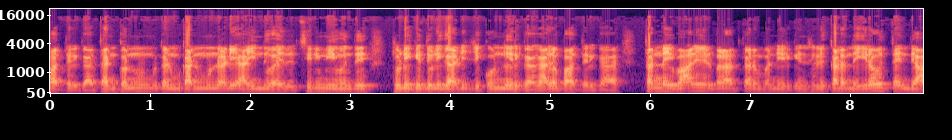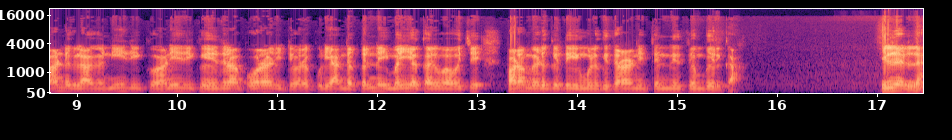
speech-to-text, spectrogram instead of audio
பார்த்துருக்கா. தன் கண் கண் கண் முன்னாடி ஐந்து வயது சிறுமி வந்து துடிக்க துடிக்க அடித்து கொண்டு இருக்காங்க. அதை பார்த்துருக்கா. தன்னை பாலியல் பலாத்காரம் பண்ணியிருக்குன்னு சொல்லி கடந்த இருபத்தைந்து ஆண்டுகளாக நீதிக்கும் அநீதிக்கும் எதிராக போராடிட்டு வரக்கூடிய அந்த பெண்ணை மைய கருவா வச்சு படம் எடுக்கிறதுக்கு இவங்களுக்கு திராணி தென்னு தெம்பு இருக்கா? இல்லை இல்லை.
